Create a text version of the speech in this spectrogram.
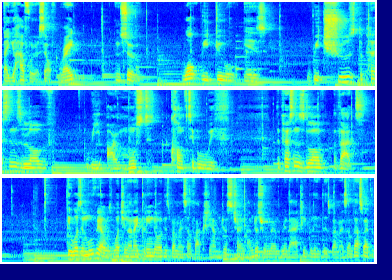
that you have for yourself, right? And so what we do is we choose the person's love we are most comfortable with the person's love that it was a movie I was watching and I gleaned all this by myself actually. I'm just trying I'm just remembering that I actually gleaned this by myself. That's why the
